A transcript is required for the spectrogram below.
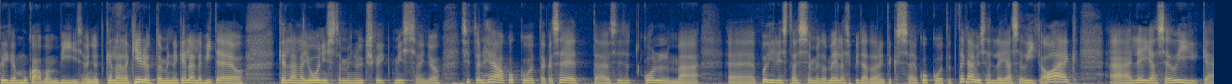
kõige mugavam viis, on ju, et kellele ja. kirjutamine, kellele video, kellele joonistamine, ükskõik mis, on ju. siit on hea kokku võtta ka see, et äh, sellised kolm äh, põhilist asja, mida meeles pidada näiteks kokkuvõtete tegemisel, leia see õige aeg, äh, leia see õige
